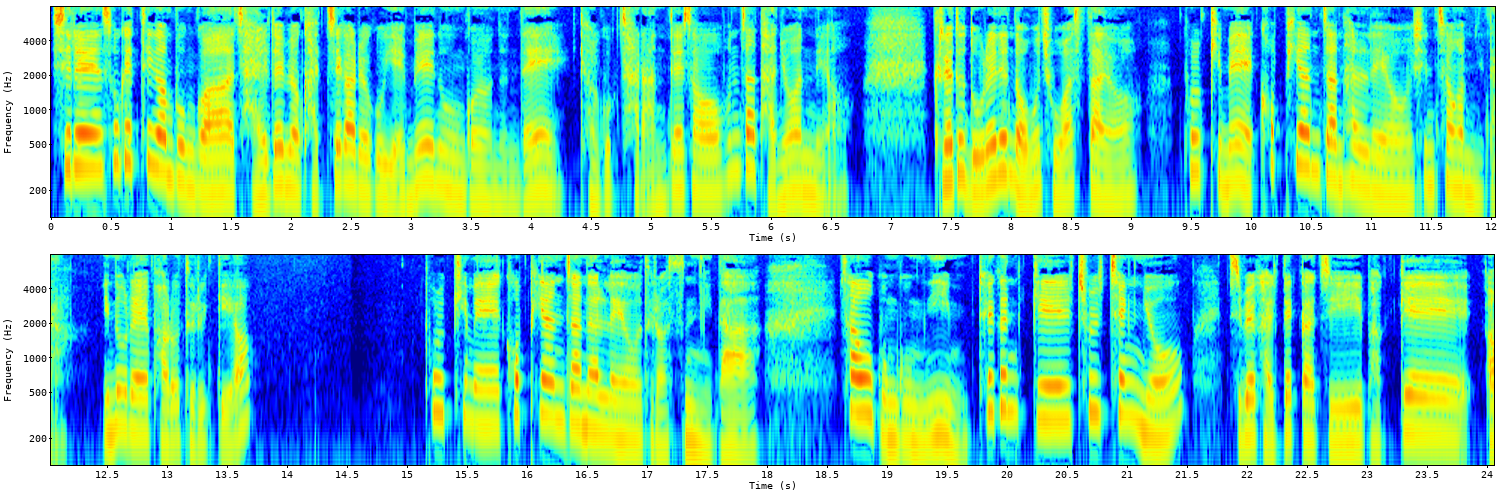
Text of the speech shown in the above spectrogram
실은 소개팅한 분과 잘 되면 같이 가려고 예매해 놓은 거였는데 결국 잘 안 돼서 혼자 다녀왔네요. 그래도 노래는 너무 좋았어요. 폴킴의 커피 한 잔 할래요 신청합니다. 이 노래 바로 들을게요. 폴킴의 커피 한 잔 할래요 들었습니다. 4500님, 퇴근길 출첵료. 집에 갈 때까지 밖에, 어,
